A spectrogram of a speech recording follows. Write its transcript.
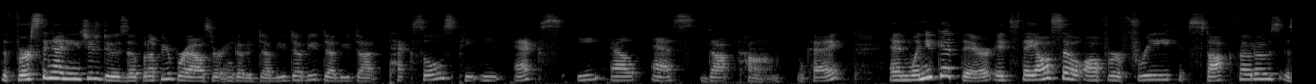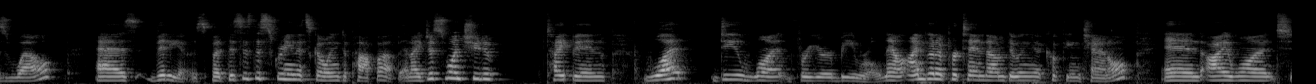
The first thing I need you to do is open up your browser and go to www.pexels, P-E-X-E-L-S.com, okay? And when you get there, it's they also offer free stock photos as well as videos. But this is the screen that's going to pop up. And I just want you to type in what do you want for your b-roll? Now i'm going to pretend i'm doing a cooking channel and i want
